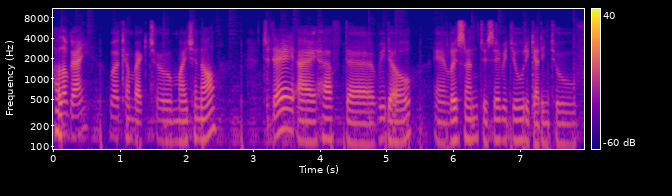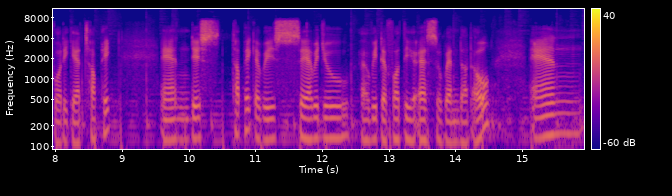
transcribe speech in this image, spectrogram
Hello guys, welcome back to my channel. Today I have the video and lesson to share with you regarding to FortiGate topic. And this topic I will share with you uh, with the FortiOS 7.0 and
